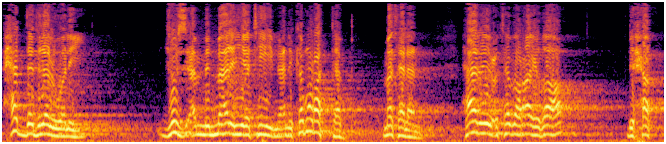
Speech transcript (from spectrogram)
حدد للولي جزءا من مال اليتيم يعني كمرتب مثلا هذا يعتبر أيضا بحق.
